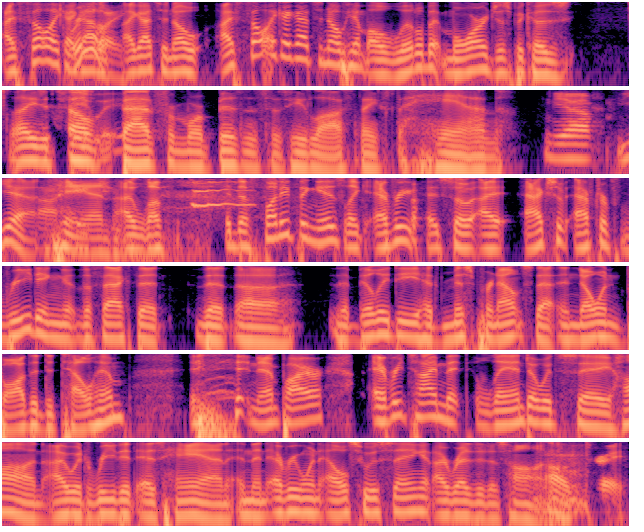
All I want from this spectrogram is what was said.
I felt like I Really? got I got to know I felt like I got to know him a little bit more just because Well, he just felt bad for more businesses he lost thanks to Han. Yeah. yeah, I hate man. I love. the funny thing is, like every so I actually after reading the fact that that uh that Billy Dee had mispronounced that and no one bothered to tell him in Empire, every time that Lando would say Han, I would read it as Han, and then everyone else who was saying it, I read it as Han. Oh, great.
